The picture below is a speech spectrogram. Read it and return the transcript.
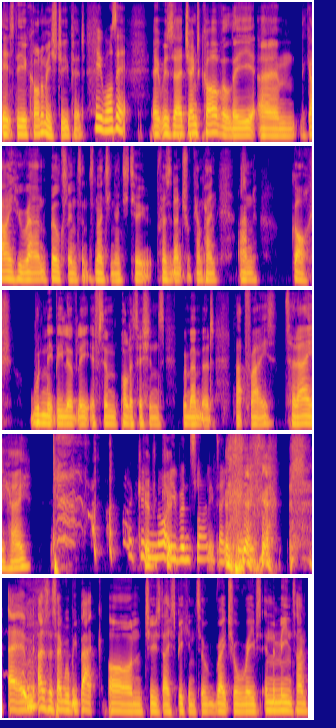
"It's the economy, stupid." Who was it? It was uh, James Carville, the um, the guy who ran Bill Clinton's 1992 presidential campaign. And gosh, wouldn't it be lovely if some politicians remembered that phrase today? Hey. I could not good. even slightly take it um, as I say, we'll be back on Tuesday speaking to Rachel Reeves. In the meantime,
